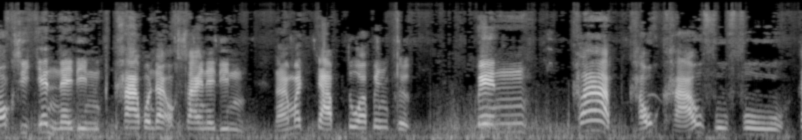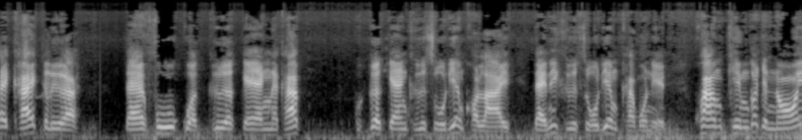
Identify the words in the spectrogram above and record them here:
ออกซิเจนในดิน คาร์บอนไดออกไซด์ในดินนะมาจับตัวเป็นผึก เป็นคราบขาวขาวฟูฟูๆคล้ายๆเกลือ แต่ฟูกว่าเกลือแกงนะครับ เกลือแกงคือโซเดียมคลอไรด์แต่นี่คือโซเดียมคาร์บอเนตความเค็มก็จะน้อย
